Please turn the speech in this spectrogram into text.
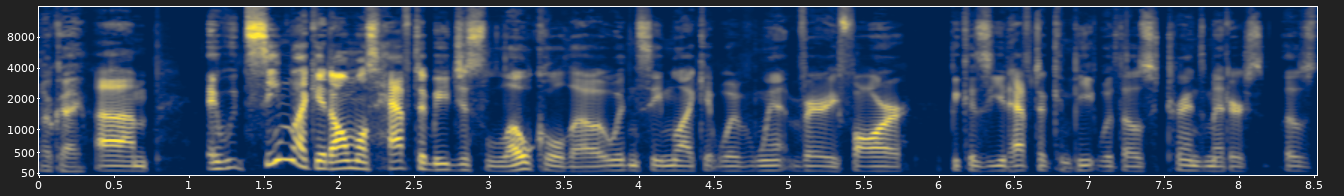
okay. Um, it would seem like it almost have to be just local, though. It wouldn't seem like it would have went very far because you'd have to compete with those transmitters, those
